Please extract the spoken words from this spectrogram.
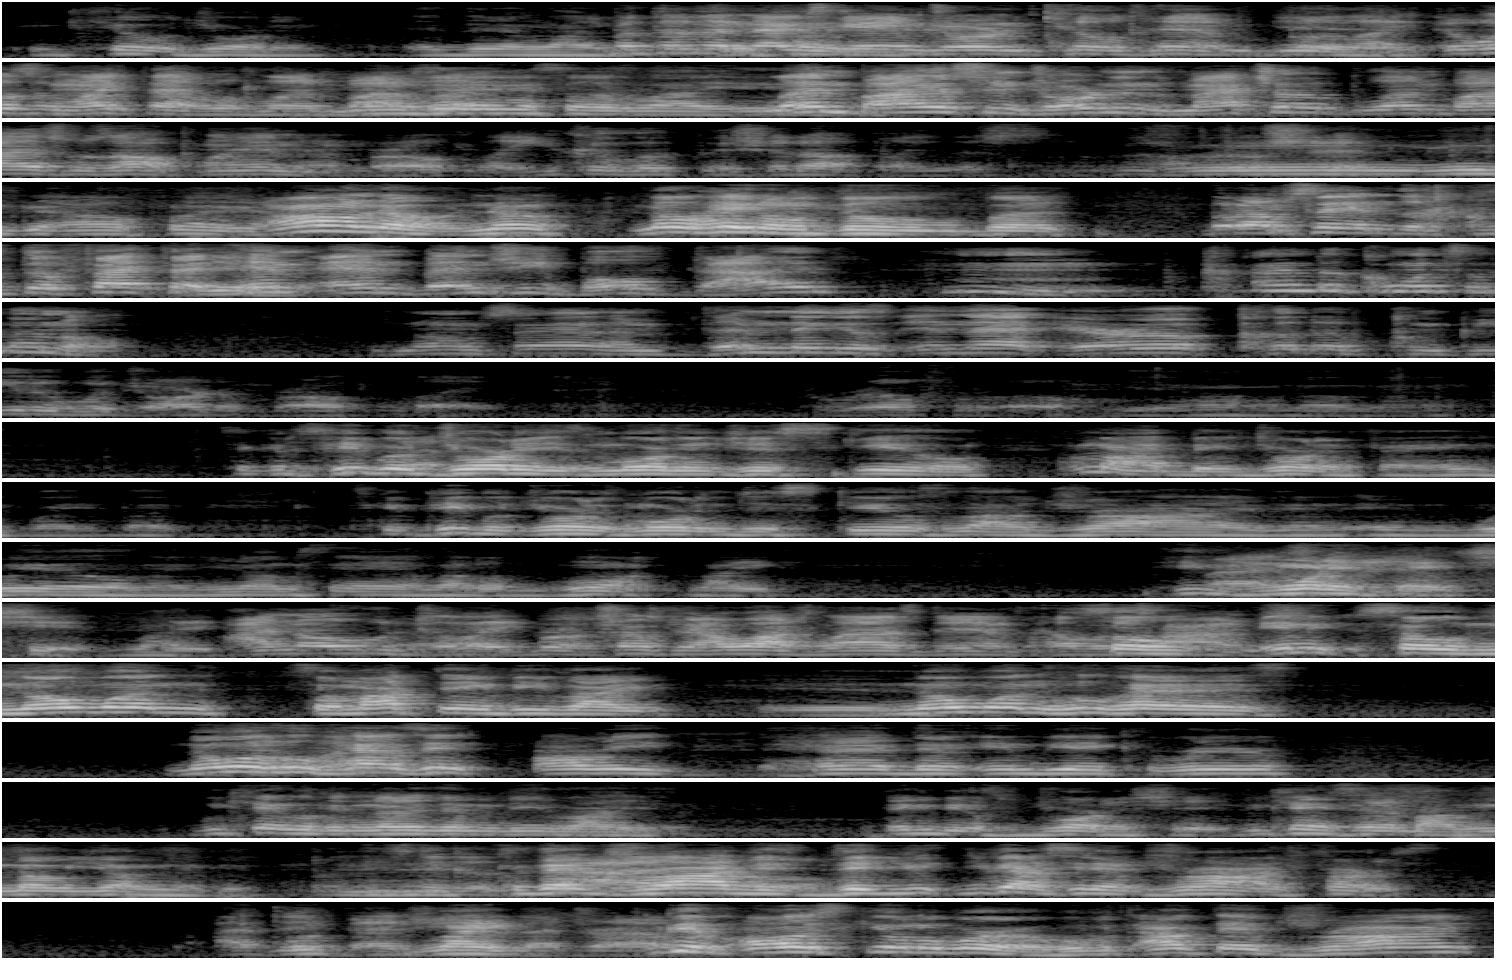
He killed Jordan, and then like. But then the next game, Jordan killed him. But Yeah. like it wasn't like that with Len You know Bias. Len, saying? So it's like. Len Bias and Jordan's matchup, Len Bias was outplaying him, bro. Like you can look this shit up. Like this, this is I real shit. mean, you get outplayed. I don't know. No, no hate on dude, but But I'm saying the the fact that Yeah. him and Benji both died, hmm, kind of coincidental. You know what I'm saying? And them niggas in that era could have competed with Jordan, bro. Like for real, for real. yeah, I don't know, man. To compete with Jordan is more than just skill. I'm not a big Jordan fan anyway, but to compete with Jordan is more than just skill. It's a lot of drive and, and will, and you know what I'm saying. A lot of want. Like he Facts, wanted I mean, that shit. Like I know who, like, bro. Trust me, I watched Last Dance so. Any, so no one. So my thing be like, Yeah. no one who has, no one who hasn't already had their NBA career. We can't look at none of them and be like, they can be some Jordan shit. We can't say that about no young nigga. But these niggas Because that drive bro. is, you, you gotta see that drive first. I think Benji like, had that drive. You can have all the skill in the world, but without that drive,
